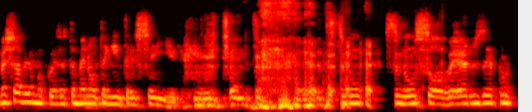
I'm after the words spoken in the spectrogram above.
mas sabem uma coisa, eu também não tenho interesse em ir. Portanto, se, tu não, se não souberes, é porque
